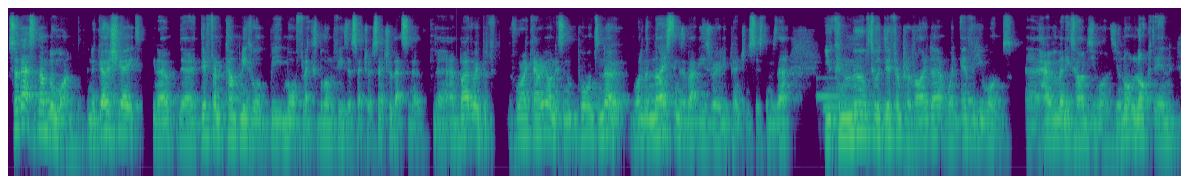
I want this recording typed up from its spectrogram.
So that's number one. Negotiate. You know, the different companies will be more flexible on fees, etc., etc. That's you know. Uh, and by the way, before I carry on, it's important to note one of the nice things about the Israeli pension system is that you can move to a different provider whenever you want, uh, however many times you want. You're not locked in.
